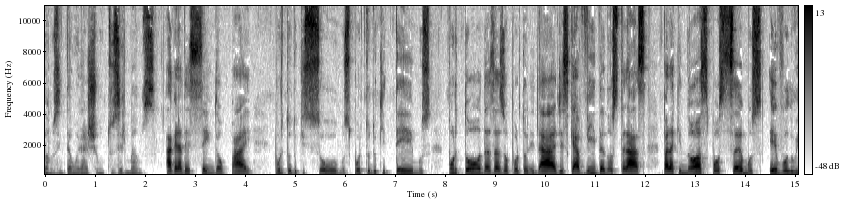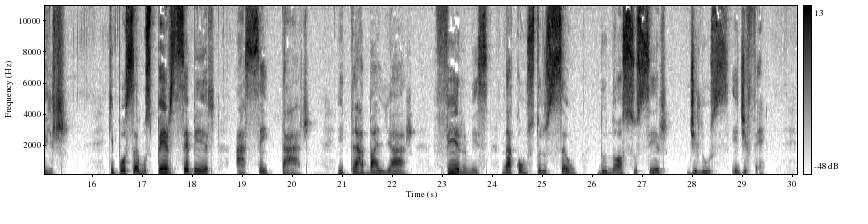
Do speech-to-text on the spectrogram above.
Vamos então orar juntos, irmãos, agradecendo ao Pai por tudo que somos, por tudo que temos, por todas as oportunidades que a vida nos traz para que nós possamos evoluir, que possamos perceber, aceitar e trabalhar firmes na construção do nosso ser de luz e de fé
